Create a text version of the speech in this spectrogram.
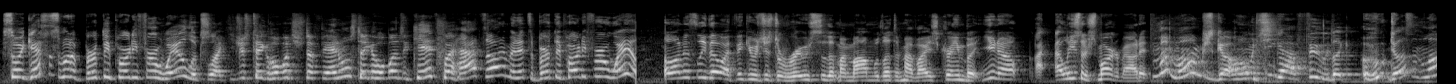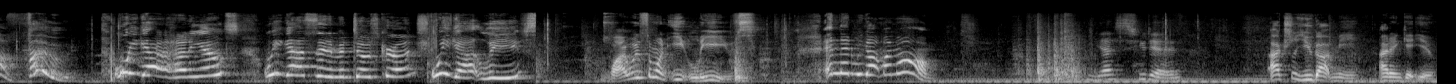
So I guess that's what a birthday party for a whale looks like. You just take a whole bunch of stuffed animals, take a whole bunch of kids, put hats on them, and it's a birthday party for a whale. Honestly though, I think it was just a ruse so that my mom would let them have ice cream, but you know, at least they're smart about it. My mom just got home and she got food. Like, who doesn't love food? We got honey oats, we got cinnamon toast crunch, we got leaves. Why would someone eat leaves? And then we got my mom. Yes, you did. Actually, you got me. I didn't get you.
